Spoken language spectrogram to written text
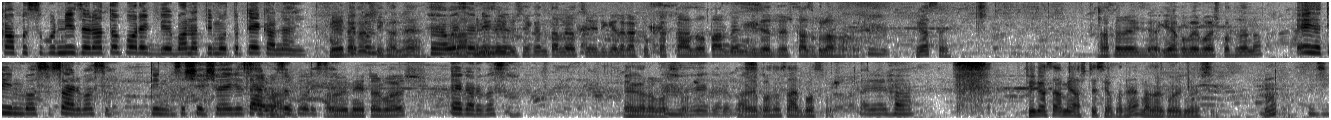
কাপড় চোপড় নিজেরা তো পরে দিয়ে বানাতে মতো টেকা নাই। মেয়েটাকেও শেখান হ্যাঁ? হ্যাঁ, ওই জন্যই- নিজে একটু শেখেন তাহলে হচ্ছে এদিকে এলাকার টুকটাক কাজও পারবেন নিজেদের কাজগুলো হবে। ঠিক আছে? আপনার এই ইয়াকুবের বয়স কত জানো? এই যে তিন বছর চার বছর তিন বছর শেষ হয়ে গেছে চার বছর পড়েছে। আর ওই মেয়েটার বয়স? এগারো বছর। এগারো বছর। এগারো আর বছর। চার বছর। আরে হ্যাঁ। ঠিক আছে আমি আসতেছি আবার হ্যাঁ? বাজার করে নিয়ে আসি। হুম? জি।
